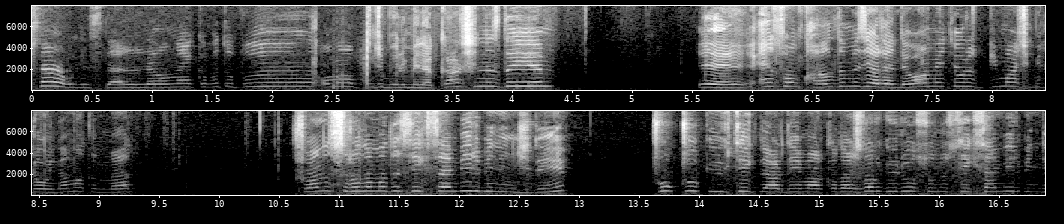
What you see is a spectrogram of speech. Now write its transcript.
arkadaşlar bugün sizlerle online kafa topu 16. bölümüyle karşınızdayım. Ee, en son kaldığımız yerden devam ediyoruz. Bir maç bile oynamadım ben. Şu anda sıralamada 81 bininciyim. Çok çok yükseklerdeyim arkadaşlar. Görüyorsunuz 81 bindeyim.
